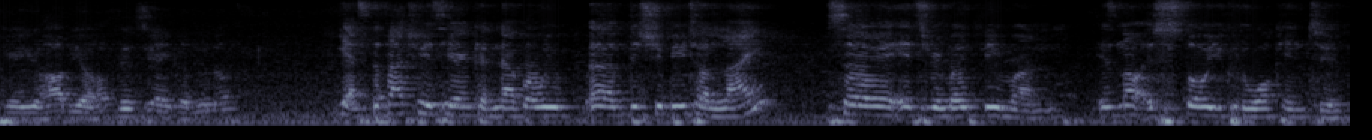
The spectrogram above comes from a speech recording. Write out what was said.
Okay, you have your office here in Kaduna? Yes, the factory is here in Kaduna, but we uh, distribute online, so it's remotely run. It's not a store you could walk into.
